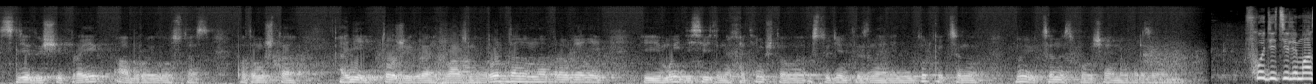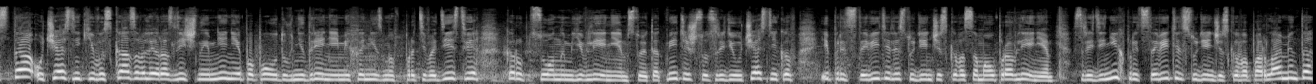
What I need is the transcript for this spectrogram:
следующий проект «Аброй Остас», потому что они тоже играют важную роль в данном направлении, и мы действительно хотим, чтобы студенты знали не только цену, но и ценность получаемого образования. Ходе телемоста участники высказывали различные мнения по поводу внедрения механизмов противодействия коррупционным явлениям. Стоит отметить, что среди участников и представители студенческого самоуправления. Среди них представитель студенческого парламента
